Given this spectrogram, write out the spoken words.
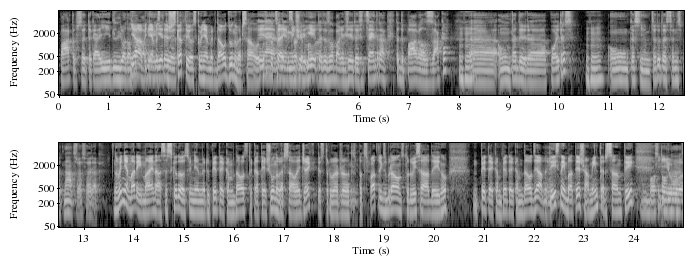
pārtaps. Ir ļoti daudz. Jā, viņiem es tieši skatījos, ka viņiem ir daudz universālu. Viņiem, viņš ir ieteicams labāk, viņš ir ieteicams centrā. Tad ir Pāvils Zaka mm -hmm. un tad ir Poitras. Mhm. -huh. Un kas viņam ir ceturtais cenas, pat nācros vairāk. Nu, viņiem arī mainās. Es skatos, viņiem ir pietiekami daudz tieši universālie džeki, kas tur var, tas pats Patriks Brauns, tur visādi, nu, pietiekami, pietiekami daudz. Jā, bet jā. īstenībā tiešām interesanti. Bostonā jo... es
